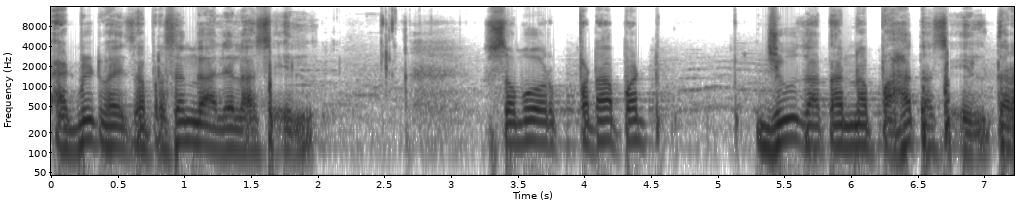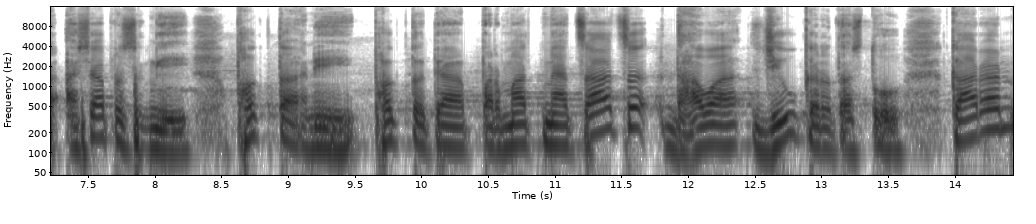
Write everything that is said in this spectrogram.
ॲडमिट व्हायचा प्रसंग आलेला असेल समोर पटापट जीव जाताना पाहत असेल तर अशा प्रसंगी फक्त आणि फक्त त्या परमात्म्याचाच धावा जीव करत असतो. कारण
